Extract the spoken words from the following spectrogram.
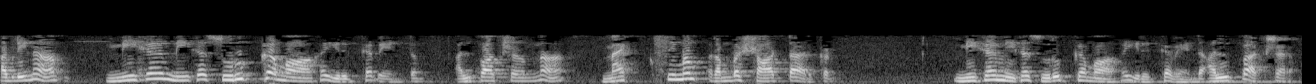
அப்படின்னா மிக மிக சுருக்கமாக இருக்க வேண்டும். அல்பாட்சரம்னா மேக்சிமம் ரொம்ப ஷார்ட்டா இருக்கணும். மிக மிக சுருக்கமாக இருக்க வேண்டும். அல்ப அக்ஷரம்.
